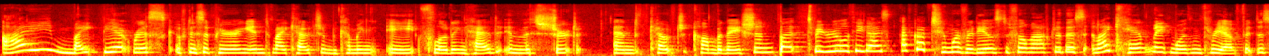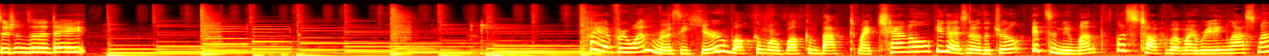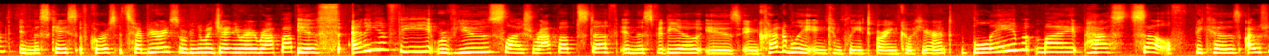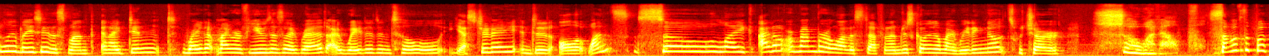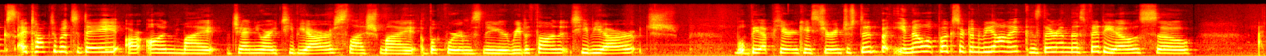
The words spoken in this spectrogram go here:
I might be at risk of disappearing into my couch and becoming a floating head in this shirt and couch combination. But to be real with you guys, I've got two more videos to film after this and I can't make more than three outfit decisions in a day. Everyone, Rosie here. Welcome or welcome back to my channel. You guys know the drill. It's a new month. Let's talk about my reading last month. In this case, of course, it's February, so we're gonna do my January wrap up. If any of the reviews slash wrap up stuff in this video is incredibly incomplete or incoherent, blame my past self because I was really lazy this month and I didn't write up my reviews as I read. I waited until yesterday and did it all at once. So like, I don't remember a lot of stuff and I'm just going on my reading notes, which are so unhelpful. Some of the books I talked about today are on my January TBR slash my Bookworms New Year Readathon TBR, which will be up here in case you're interested, but you know what books are going to be on it because they're in this video, so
